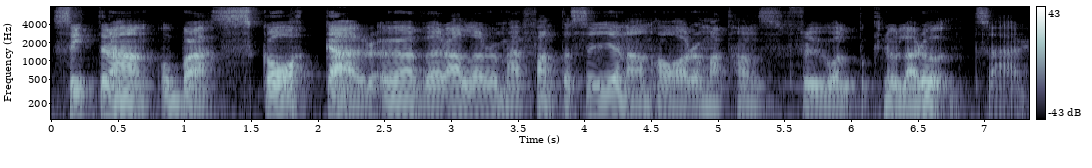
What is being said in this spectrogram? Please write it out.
sitter han och bara skakar över alla de här fantasierna han har om att hans fru håller på att knulla runt så här.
